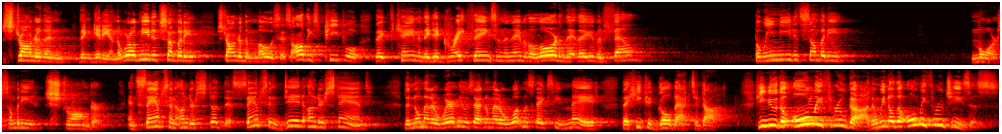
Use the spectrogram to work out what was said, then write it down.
stronger than, than Gideon. The world needed somebody stronger than Moses. All these people, they came and they did great things in the name of the Lord and they, they even fell. But we needed somebody more, somebody stronger. And Samson understood this. Samson did understand that no matter where he was at, no matter what mistakes he made, that he could go back to God. He knew that only through God, and we know that only through Jesus,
